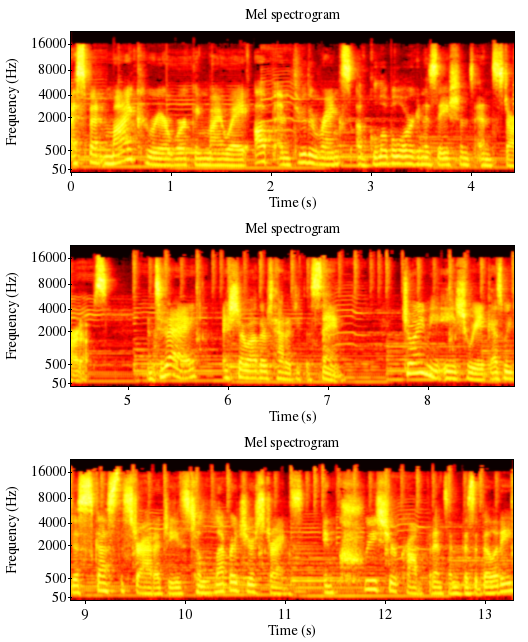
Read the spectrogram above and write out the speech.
I spent my career working my way up and through the ranks of global organizations and startups. And today, I show others how to do the same. Join me each week as we discuss the strategies to leverage your strengths, increase your confidence and visibility,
